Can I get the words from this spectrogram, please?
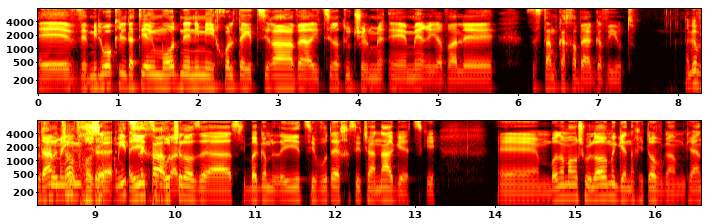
אה, ומילווקי לדעתי היו מאוד נהנים מיכולת היצירה והיצירתיות של אה, מרי, אבל אה, זה סתם ככה באגביות. אגב, יכול להיות חוזר- מי שהאי אצלך, יציבות? שלו זה הסיבה גם לאי יציבות היחסית של הנאגץ, כי בוא נאמר שהוא לא המגן הכי טוב גם, כן?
